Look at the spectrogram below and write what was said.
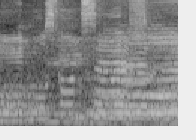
Dominus concernus.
